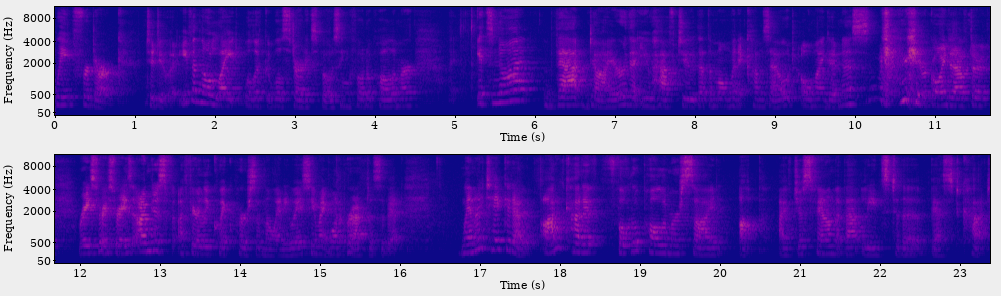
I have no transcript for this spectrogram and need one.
wait for dark to do it. Even though light will, will start exposing photopolymer, it's not that dire that you have to, that the moment it comes out, oh my goodness, you're going to have to race, race, race. I'm just a fairly quick person though anyway, so you might want to practice a bit. When I take it out, I cut it photopolymer side up. I've just found that that leads to the best cut.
